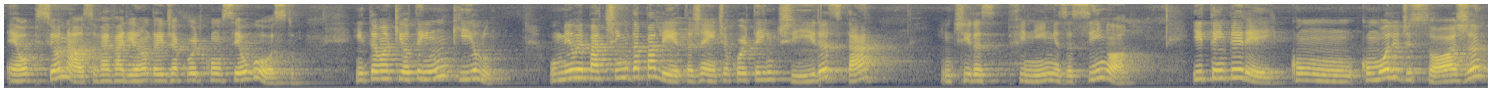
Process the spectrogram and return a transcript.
é opcional, você vai variando aí de acordo com o seu gosto. Então aqui eu tenho um quilo. O meu é patinho da paleta, gente. Eu cortei em tiras, tá? Em tiras fininhas assim, ó. E temperei com, com molho de soja,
